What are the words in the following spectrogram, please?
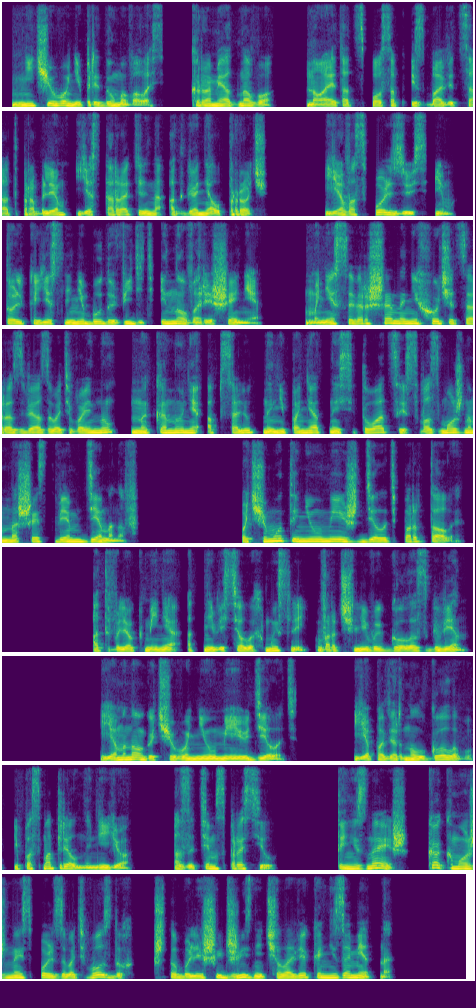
Ничего не придумывалось, кроме одного, но этот способ избавиться от проблем я старательно отгонял прочь. Я воспользуюсь им, только если не буду видеть иного решения. Мне совершенно не хочется развязывать войну накануне абсолютно непонятной ситуации с возможным нашествием демонов. Почему ты не умеешь делать порталы? Отвлек меня от невеселых мыслей ворчливый голос Гвен. Я много чего не умею делать. Я повернул голову и посмотрел на нее, а затем спросил. Ты не знаешь, как можно использовать воздух, чтобы лишить жизни человека незаметно?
